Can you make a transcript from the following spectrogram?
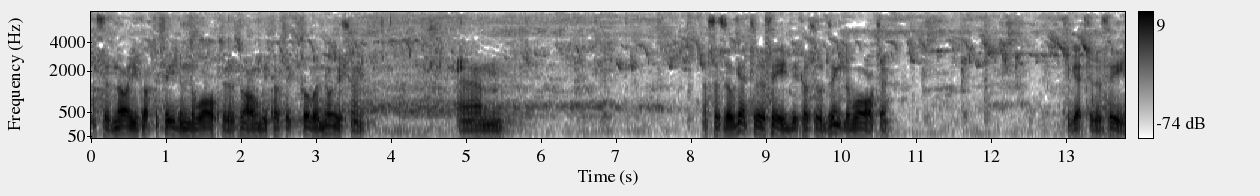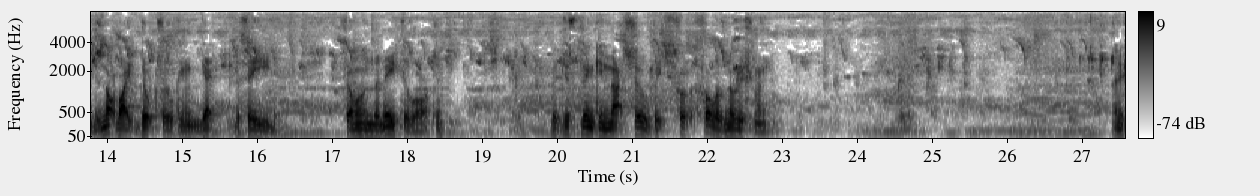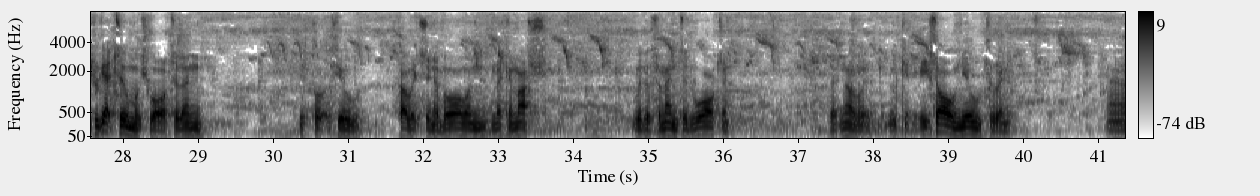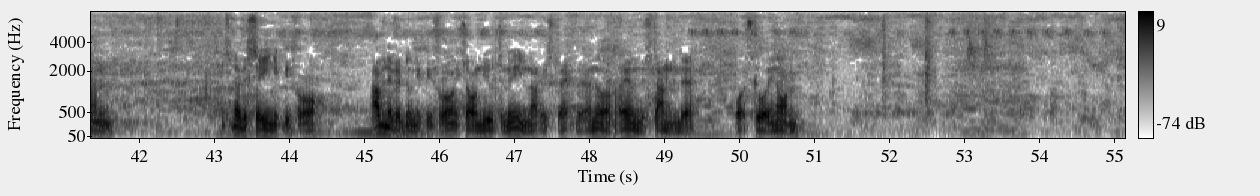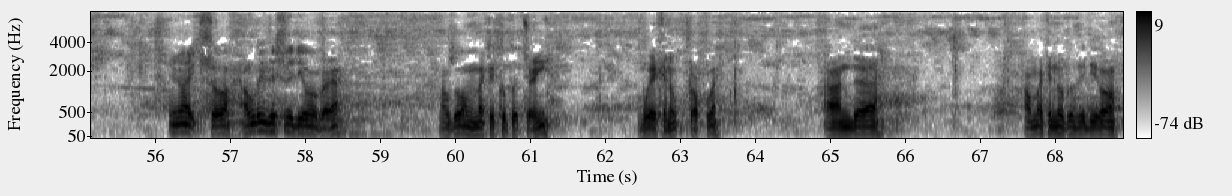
I said, no, you've got to feed them the water as well because it's full of nourishment. Um, I says they'll get to the feed because they'll drink the water to get to the feed. They're not like ducks who can get the feed from underneath the water. But just drinking that soup, it's full of nourishment. And if you get too much water, then just put a few pellets in a bowl and make a mash with the fermented water. But no, it's all new to him. Um, he's never seen it before. I've never done it before. It's all new to me in that respect, but I know, I understand uh, what's going on. Right, so I'll leave this video there. I'll go and make a cup of tea, waking up properly, and uh, I'll make another video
